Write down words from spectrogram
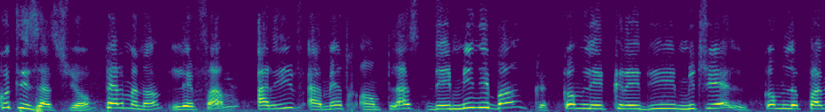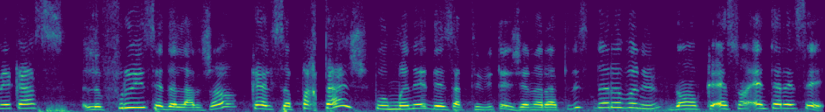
cotisations permanentes. Les femmes arrivent à mettre en place des mini-banques comme les crédits mutuels, comme le PAMECAS. Le fruit, c'est de l'argent qu'elles se partagent pour mener des activités génératrices de revenus. Donc, elles sont intéressées.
